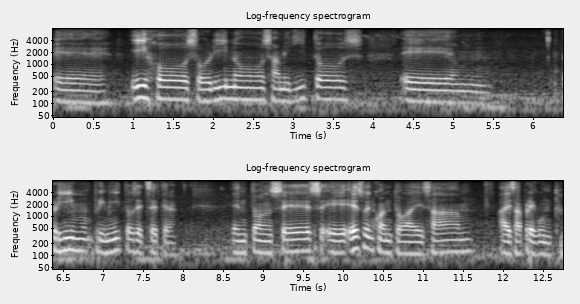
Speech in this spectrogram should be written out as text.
eh, hijos, sobrinos, amiguitos, eh, primitos, etc. Entonces, eso en cuanto a esa, a esa pregunta.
